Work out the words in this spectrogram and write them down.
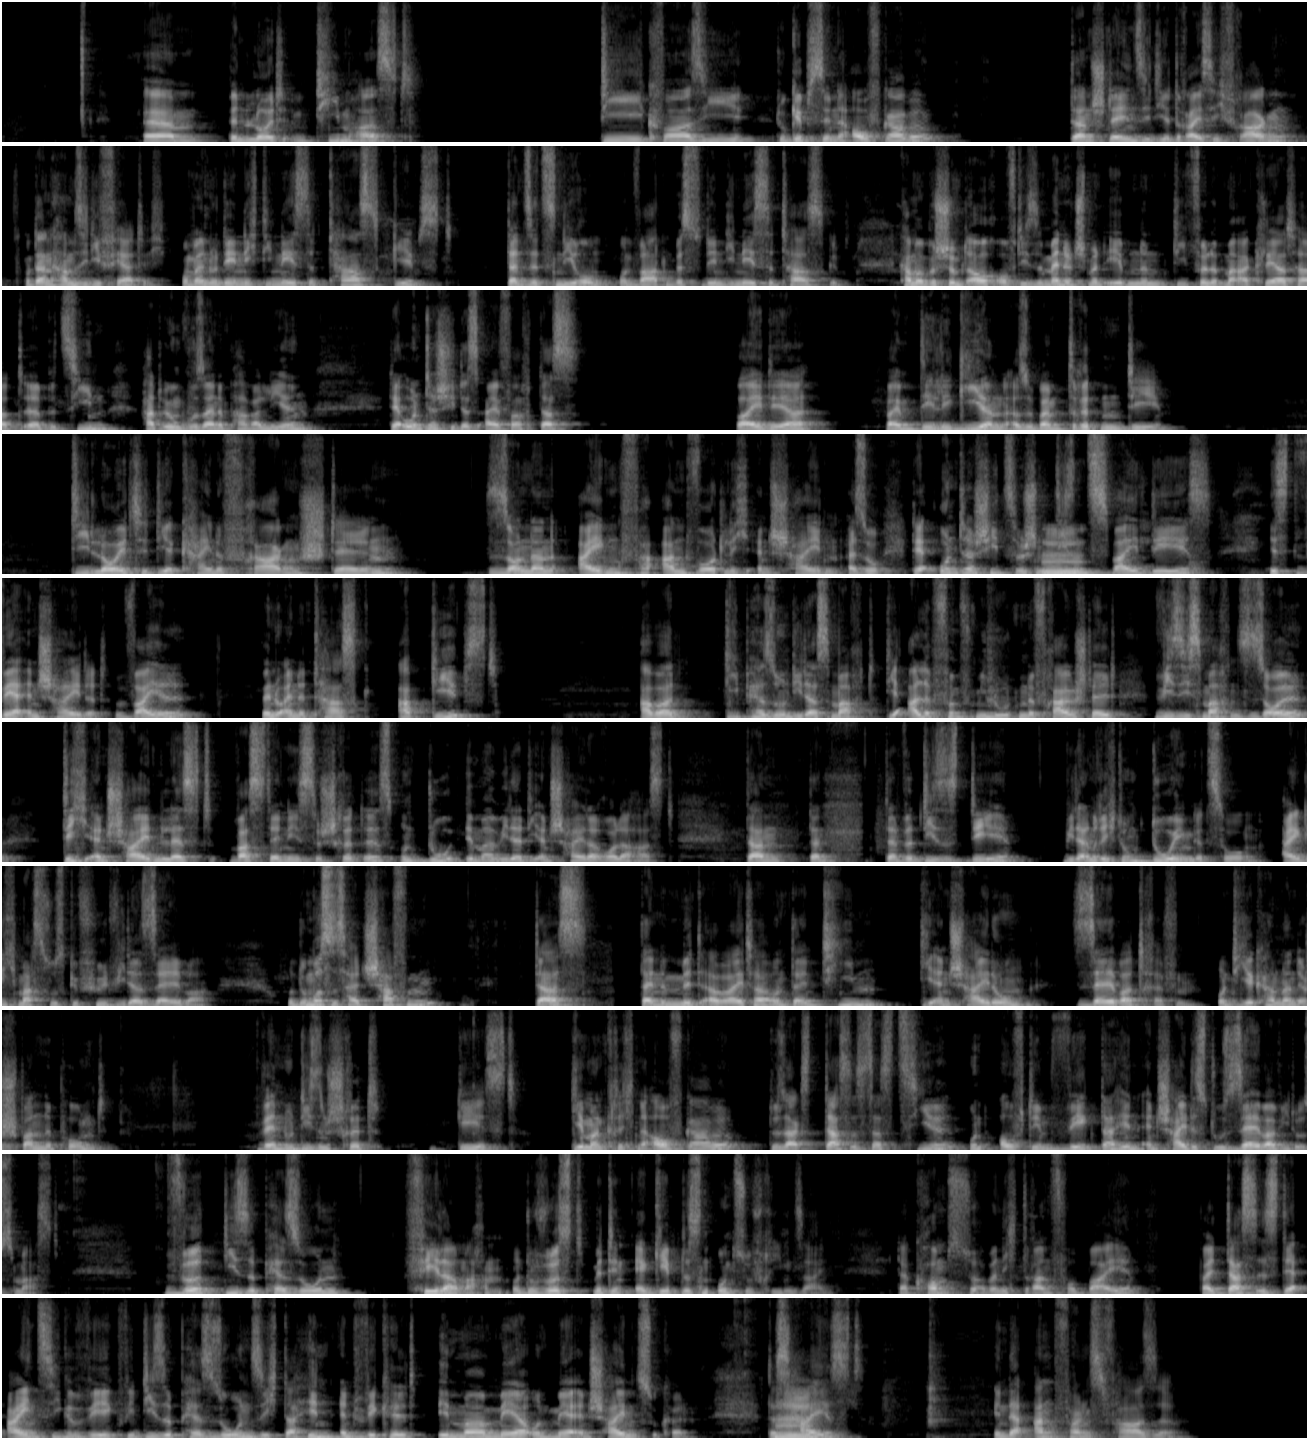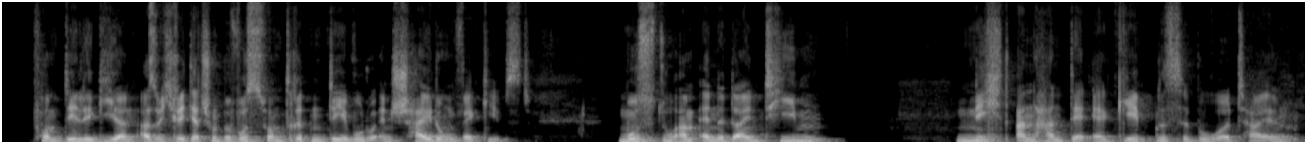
ähm, wenn du Leute im Team hast, die quasi, du gibst denen eine Aufgabe, dann stellen sie dir 30 Fragen und dann haben sie die fertig. Und wenn du denen nicht die nächste Task gibst, dann sitzen die rum und warten, bis du denen die nächste Task gibst. Kann man bestimmt auch auf diese Management-Ebenen, die Philipp mal erklärt hat, äh, beziehen, hat irgendwo seine Parallelen. Der Unterschied ist einfach, dass bei der, beim Delegieren, also beim dritten D, die Leute dir keine Fragen stellen, sondern eigenverantwortlich entscheiden. Also der Unterschied zwischen mhm. diesen zwei Ds ist, wer entscheidet. Weil, wenn du eine Task abgibst, aber die Person, die das macht, die alle fünf Minuten eine Frage stellt, wie sie es machen soll, dich entscheiden lässt, was der nächste Schritt ist und du immer wieder die Entscheiderrolle hast, dann, dann, dann wird dieses D wieder in Richtung Doing gezogen. Eigentlich machst du es gefühlt wieder selber. Und du musst es halt schaffen, dass deine Mitarbeiter und dein Team die Entscheidung selber treffen. Und hier kam dann der spannende Punkt, wenn du diesen Schritt gehst, jemand kriegt eine Aufgabe, du sagst, das ist das Ziel und auf dem Weg dahin entscheidest du selber, wie du es machst. Wird diese Person Fehler machen und du wirst mit den Ergebnissen unzufrieden sein. Da kommst du aber nicht dran vorbei, weil das ist der einzige Weg, wie diese Person sich dahin entwickelt, immer mehr und mehr entscheiden zu können. Das mhm. heißt, in der Anfangsphase vom Delegieren, also ich rede jetzt schon bewusst vom dritten D, wo du Entscheidungen weggibst, musst du am Ende dein Team nicht anhand der Ergebnisse beurteilen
